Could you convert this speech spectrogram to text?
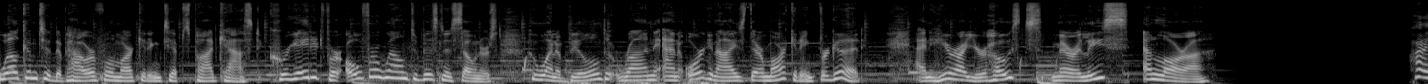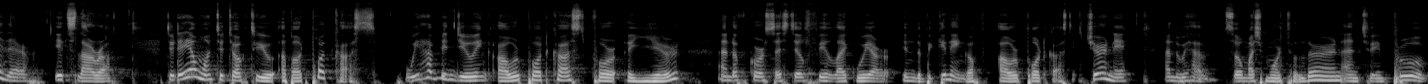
Welcome to the Powerful Marketing Tips Podcast, created for overwhelmed business owners who want to build, run, and organize their marketing for good. And here are your hosts, Mari-Liis and Laura. Hi there, it's Laura. Today I want to talk to you about podcasts. We have been doing our podcast for a year. And of course, I still feel like we are in the beginning of our podcasting journey and we have so much more to learn and to improve.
